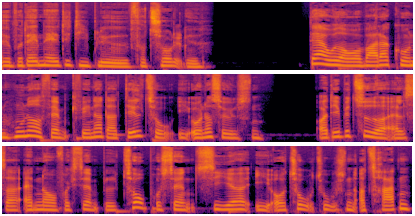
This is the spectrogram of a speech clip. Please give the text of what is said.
øh, hvordan er det, de er blevet fortolket? Derudover var der kun 105 kvinder, der deltog i undersøgelsen. Og det betyder altså, at når for eksempel 2% siger i år 2013,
